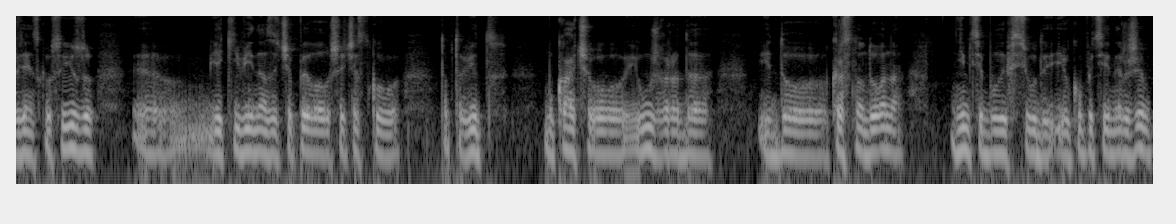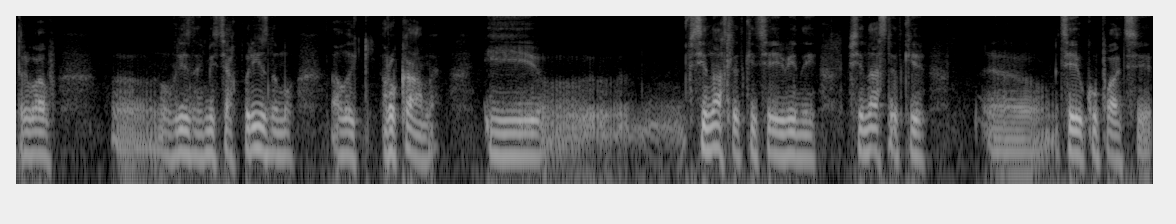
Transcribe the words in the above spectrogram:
Радянського Союзу, е, які війна зачепила лише частково. Тобто від Мукачево і Ужгорода і до Краснодона німці були всюди, і окупаційний режим тривав е, ну, в різних місцях по-різному, але роками. І е, всі наслідки цієї війни, всі наслідки е, цієї окупації,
